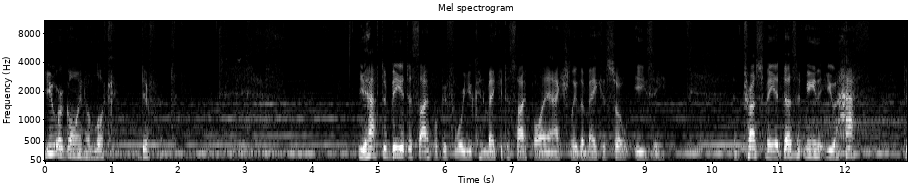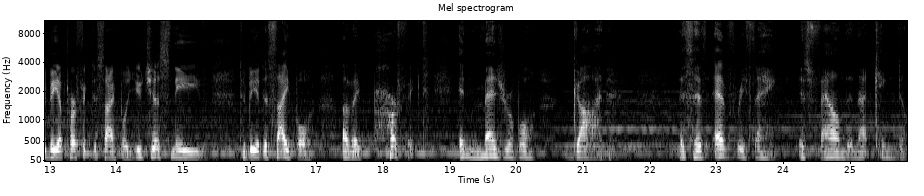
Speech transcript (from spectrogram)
You are going to look different. You have to be a disciple before you can make a disciple, and actually, the make is so easy. And trust me, it doesn't mean that you have to be a perfect disciple. You just need to be a disciple of a perfect immeasurable God that says everything is found in that kingdom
